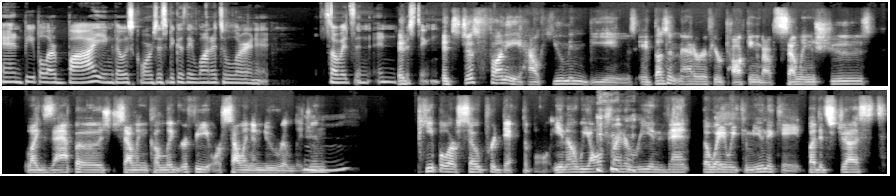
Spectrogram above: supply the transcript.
And people are buying those courses because they wanted to learn it. So it's an interesting. It, it's just funny how human beings, it doesn't matter if you're talking about selling shoes like Zappos, selling calligraphy, or selling a new religion. Mm-hmm. People are so predictable. You know, we all try to reinvent the way we communicate, but it's just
